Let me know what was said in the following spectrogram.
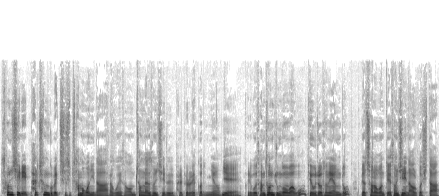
손실이 8,973억 원이다라고 해서 엄청난 손실을 발표를 했거든요. 예. 그리고 삼성중공업하고 대우조선해양도 몇천억 원대 손실이 나올 것이다.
